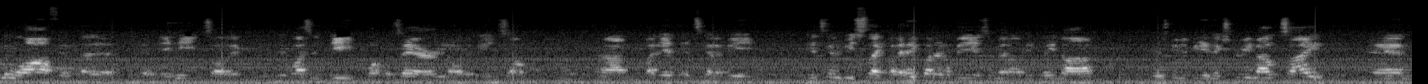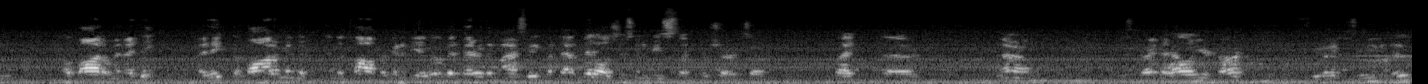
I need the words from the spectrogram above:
blew off in the in the heat, so it, it wasn't deep what was there. You know what I mean? So, um, but it, it's going to be it's going to be slick. But I think what it'll be is the middle will be cleaned off. There's going to be an extreme outside and a bottom, and I think I think the bottom and the and the top are going to be a little bit better than last week, but that middle is just going to be slick for sure. So, but uh, I don't know. Just drive the hell out of your car. See what, see what you can do.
